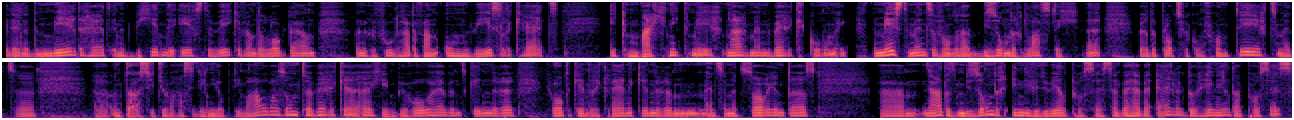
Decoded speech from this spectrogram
Ik denk dat de meerderheid in het begin, de eerste weken van de lockdown, een gevoel hadden van onwezenlijkheid. Ik mag niet meer naar mijn werk komen. De meeste mensen vonden dat bijzonder lastig. Hè. Werden plots geconfronteerd met uh, een thuissituatie die niet optimaal was om te werken. Geen bureau hebbend, kinderen, grote kinderen, kleine kinderen, mensen met zorgen thuis. Um, ja, dat is een bijzonder individueel proces. En we hebben eigenlijk doorheen heel dat proces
